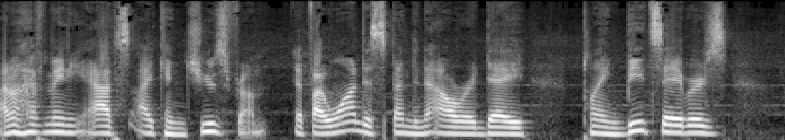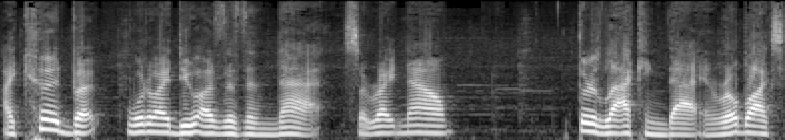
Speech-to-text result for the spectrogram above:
I don't have many apps I can choose from. If I wanted to spend an hour a day playing Beat Sabers, I could, but what do I do other than that? So right now, they're lacking that, and Roblox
